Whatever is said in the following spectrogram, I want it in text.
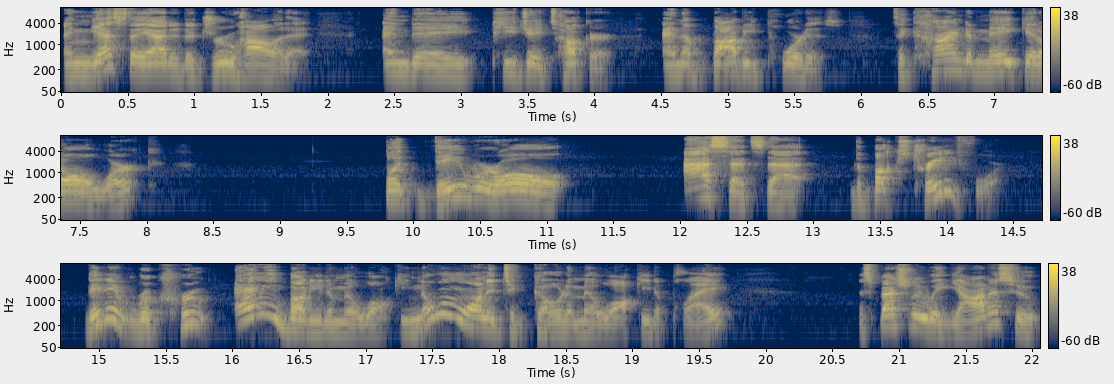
And yes, they added a Jrue Holiday and a PJ Tucker and a Bobby Portis to kind of make it all work. But they were all assets that the Bucks traded for. They didn't recruit anybody to Milwaukee. No one wanted to go to Milwaukee to play, especially with Giannis, who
